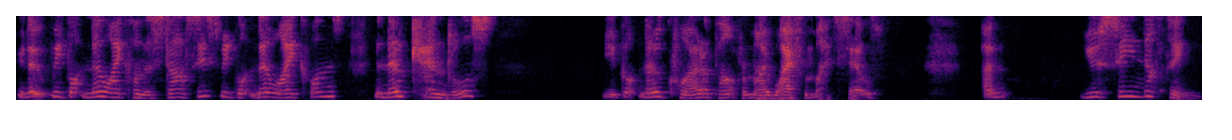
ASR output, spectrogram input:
You know, we've got no iconostasis, we've got no icons, no candles. You've got no choir apart from my wife and myself. And you see nothing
